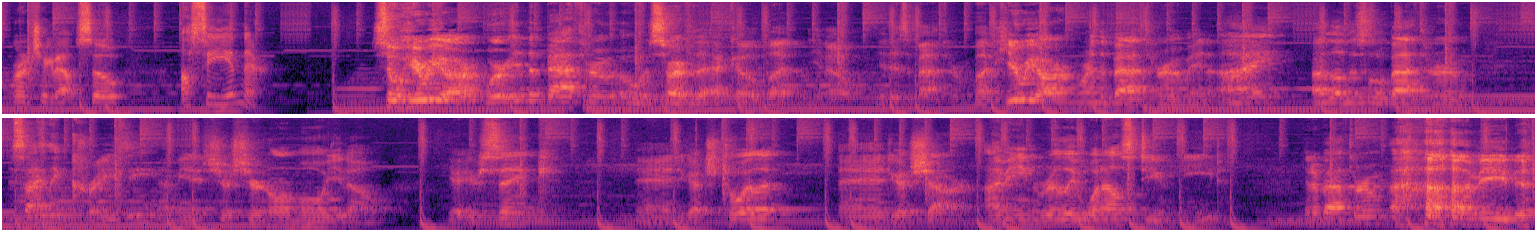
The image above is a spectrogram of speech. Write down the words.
we're going to check it out. So I'll see you in there. So here we are. We're in the bathroom. Oh, sorry for the echo, but you know, it is a bathroom. But here we are. We're in the bathroom and I I love this little bathroom. It's not anything crazy. I mean, it's just your normal, you know, you got your sink and you got your toilet and you got your shower. I mean, really, what else do you need in a bathroom? I mean,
